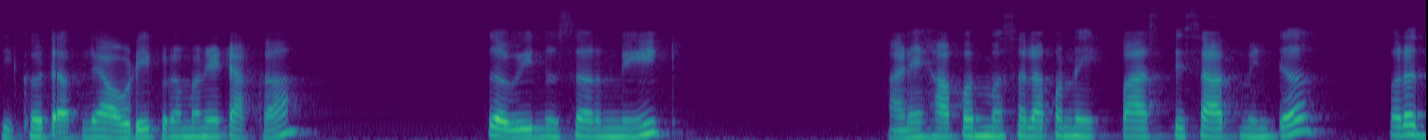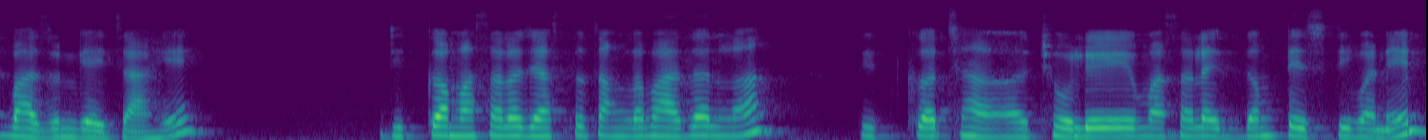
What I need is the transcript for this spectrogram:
तिखट आपल्या आवडीप्रमाणे टाका चवीनुसार मीठ आणि हा पण मसाला आपण एक पाच ते सात मिनटं परत भाजून घ्यायचा आहे. जितका मसाला जास्त चांगला भाजाल ना तितकं छा छोले मसाला एकदम टेस्टी बनेल.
